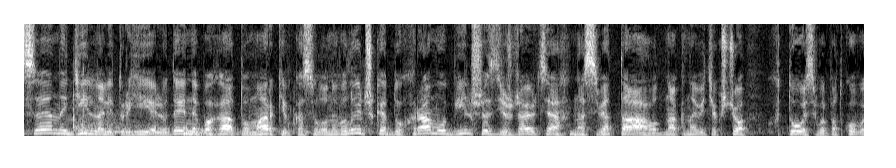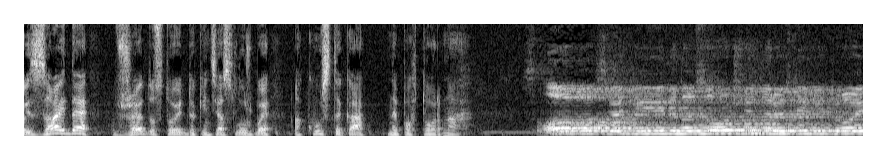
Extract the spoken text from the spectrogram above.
Це недільна літургія. Людей небагато. Марківка, село невеличке. До храму більше з'їжджаються на свята. Однак, навіть якщо хтось випадково й зайде, вже достоїть до кінця служби. Акустика неповторна. Слава святі, насущні на розділі Троїці,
